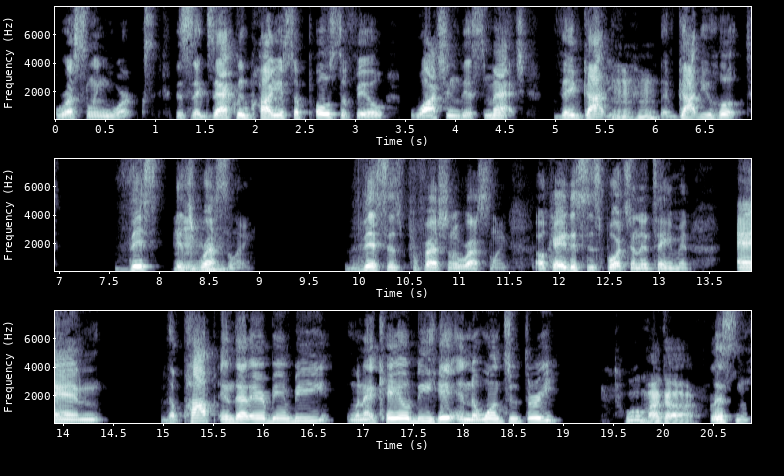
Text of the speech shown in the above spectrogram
wrestling works. This is exactly how you're supposed to feel watching this match. They've got you. Mm-hmm. They've got you hooked. This is Mhm. wrestling. This is professional wrestling. Okay, this is sports entertainment. And the pop in that Airbnb when that KOD hit in the one, two, three. Oh my god. Listen,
